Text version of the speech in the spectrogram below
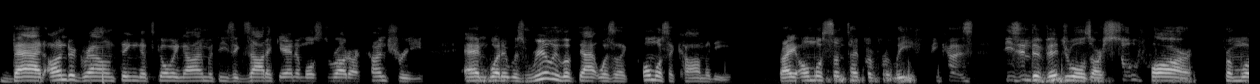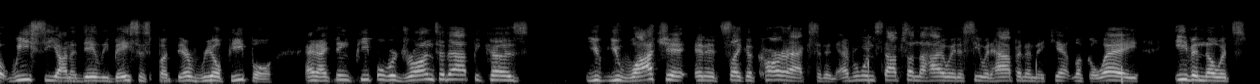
bad underground thing that's going on with these exotic animals throughout our country. And what it was really looked at was like almost a comedy, right? Almost some type of relief because these individuals are so far from what we see on a daily basis, but they're real people. And I think people were drawn to that because you you watch it and it's like a car accident. Everyone stops on the highway to see what happened and they can't look away, even though it's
